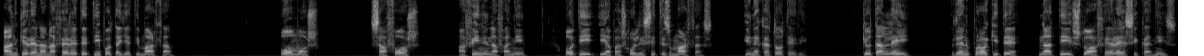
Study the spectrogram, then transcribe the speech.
αν και δεν αναφέρεται τίποτα για τη Μάρθα, όμως σαφώς αφήνει να φανεί ότι η απασχόληση της Μάρθας είναι κατώτερη και όταν λέει δεν πρόκειται να τη το αφαιρέσει κανείς,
